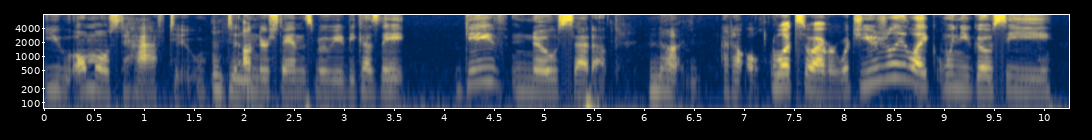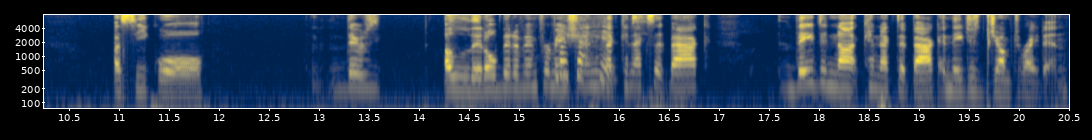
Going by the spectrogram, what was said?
you almost have to to mm-hmm. understand this movie because they gave no setup None at all. whatsoever. Which usually, like when you go see a sequel, there's a little bit of information that connects it back. They did not connect it back, and they just jumped right in.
